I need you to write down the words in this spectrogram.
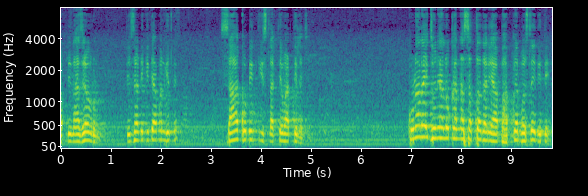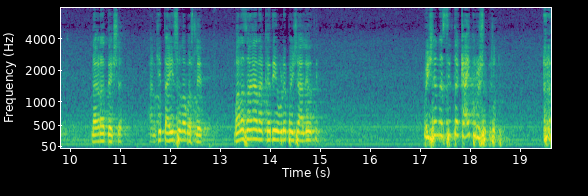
आपली नाझऱ्यावरून तीसाठी किती आपण घेतले? सहा कोटी तीस लाख ते वाढतील याचे. कुणालाही जुन्या लोकांना सत्ताधारी हा भापकर बसले तिथे. नगराध्यक्ष. आणखी ताई सुद्धा बसलेत. मला सांगा ना कधी एवढे पैसे आले होते? पैसे नसतील तर काय करू शकतो तू?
